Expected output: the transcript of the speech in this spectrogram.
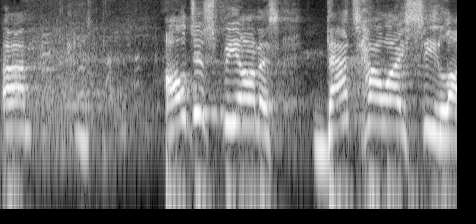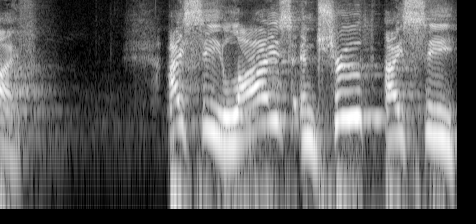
Um, I'll just be honest. That's how I see life. I see lies and truth. I see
